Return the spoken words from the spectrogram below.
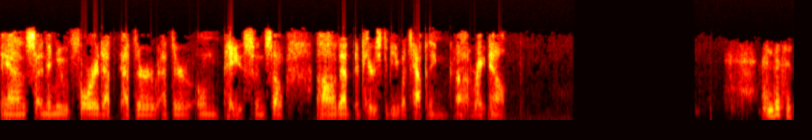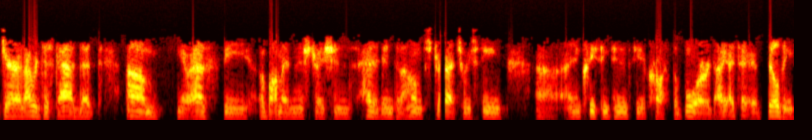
and and they move forward at, at their at their own pace and so uh, that appears to be what's happening uh, right now. And this is Jared. I would just add that um, you know, as the Obama administration's headed into the home stretch, we've seen uh, an increasing tendency across the board, I, would say a building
